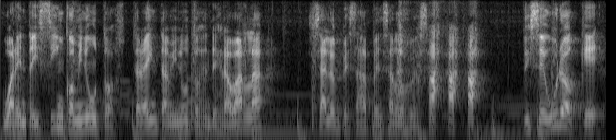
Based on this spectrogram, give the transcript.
45 minutos, 30 minutos en desgrabarla, ya lo empezás a pensar dos veces. Estoy seguro que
